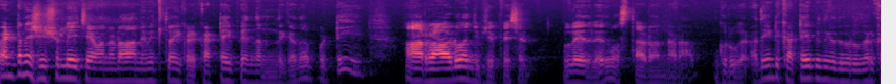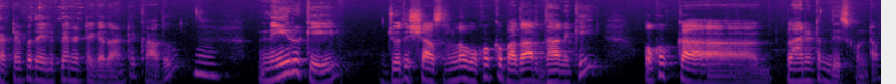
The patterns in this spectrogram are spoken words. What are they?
వెంటనే శిష్యుడు లేచి ఏమన్నాడు ఆ నిమిత్తం ఇక్కడ కట్ అయిపోయిందని ఉంది కదా బట్టి ఆ రాడు అని చెప్పి చెప్పేశాడు. లేదు లేదు వస్తాడు అన్నాడు ఆ గురువుగారు అదేంటి కట్ అయిపోయింది కదా గురువుగారు కట్ అయిపోతే వెళ్ళిపోయినట్టే కదా అంటే కాదు. నీరుకి జ్యోతిష్ శాస్త్రంలో ఒక్కొక్క పదార్థానికి ఒక్కొక్క ప్లానెట్ని తీసుకుంటాం.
